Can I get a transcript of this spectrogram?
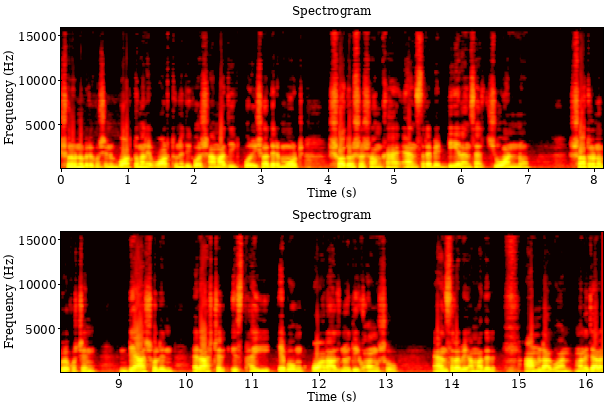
ষোলো নম্বরের কোশ্চেন বর্তমানে অর্থনৈতিক ও সামাজিক পরিষদের মোট সদস্য সংখ্যা। অ্যান্সার হবে ডি এর অ্যান্সার চুয়ান্ন। সতেরো নম্বর কোশ্চেন ড্যাশ হলেন রাষ্ট্রের স্থায়ী এবং অরাজনৈতিক অংশ। অ্যান্সার হবে আমাদের আমলাগণ মানে যারা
